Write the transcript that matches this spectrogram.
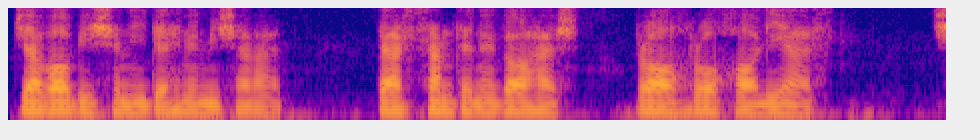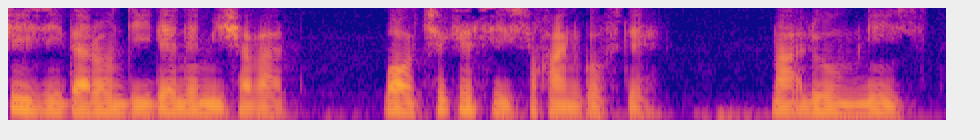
جوابی شنیده نمی شود در سمت نگاهش راه رو خالی است. چیزی در آن دیده نمی شود با چه کسی سخن گفته؟ معلوم نیست.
